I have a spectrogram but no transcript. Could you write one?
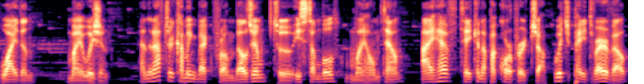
widen my vision. And then after coming back from Belgium to Istanbul, my hometown, I have taken up a corporate job, which paid very well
